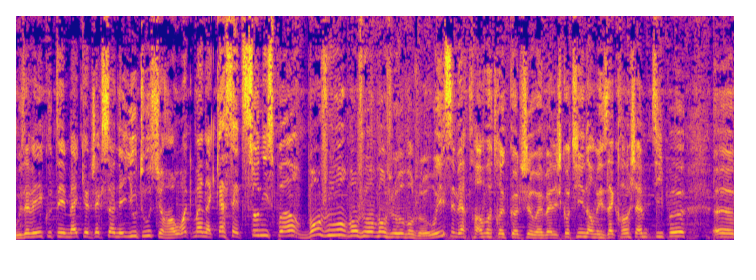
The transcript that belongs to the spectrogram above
Vous avez écouté Michael Jackson et U2 sur un Walkman à cassette Sony Sport. Bonjour, bonjour, bonjour, bonjour. Oui, c'est Bertrand, votre coach web. Allez, je continue dans mes accroches un petit peu euh,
